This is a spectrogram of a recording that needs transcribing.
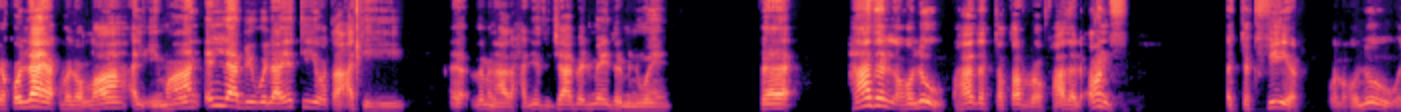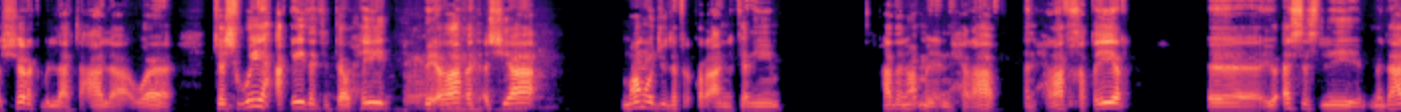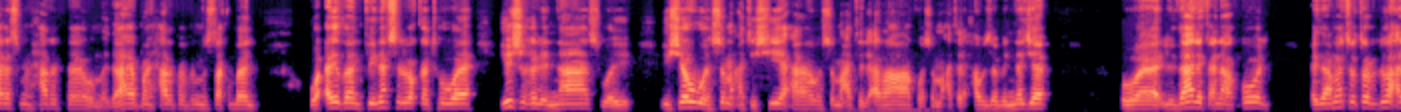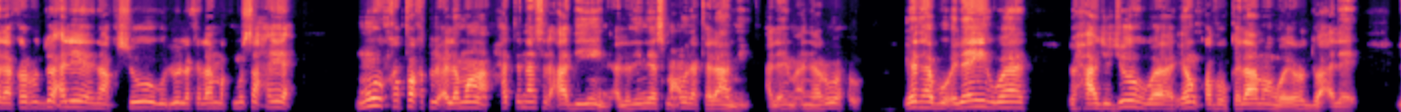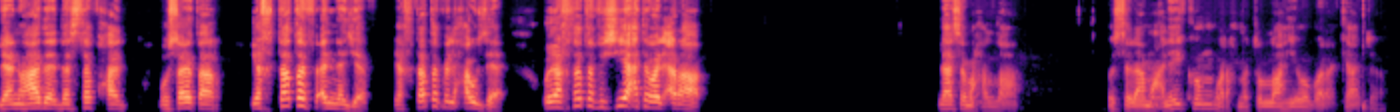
يقول لا يقبل الله الإيمان إلا بولايته وطاعته. آه، ضمن هذا الحديث جابر ما يدري من وين. فهذا الغلو هذا التطرف هذا العنف التكفير والغلو والشرك بالله تعالى وتشويه عقيدة التوحيد بإضافة أشياء ما موجودة في القرآن الكريم هذا نوع من الانحراف انحراف خطير يؤسس لمدارس منحرفة ومذاهب منحرفة في المستقبل وأيضا في نفس الوقت هو يشغل الناس ويشوه سمعة الشيعة وسمعة العراق وسمعة الحوزة بالنجف. ولذلك أنا أقول إذا ما تردوا على الأقل ردوا عليه ناقشوه وقولوا له كلامك مو صحيح. مو فقط العلماء حتى الناس العاديين الذين يسمعون كلامي عليهم أن يروحوا يذهبوا إليه ويحاججوه وينقضوا كلامه ويردوا عليه. لأنه هذا إذا استفحل وسيطر يختطف النجف يختطف الحوزة ويختطف الشيعة والعراق. لا سمح الله. والسلام عليكم ورحمة الله وبركاته.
